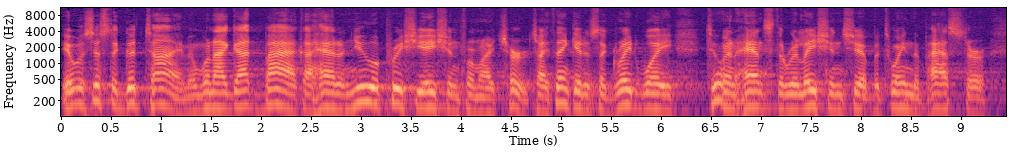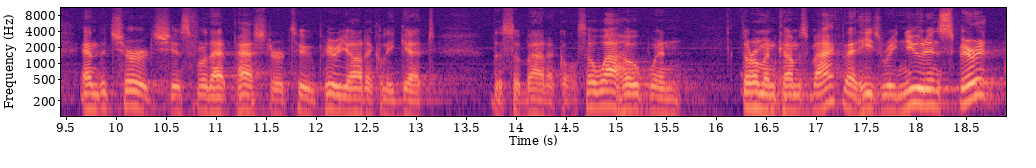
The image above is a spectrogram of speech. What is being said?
it was just a good time. And when I got back, I had a new appreciation for my church. I think it is a great way to enhance the relationship between the pastor and the church, is for that pastor to periodically get the sabbatical. So I hope when Thurman comes back that he's renewed in spirit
